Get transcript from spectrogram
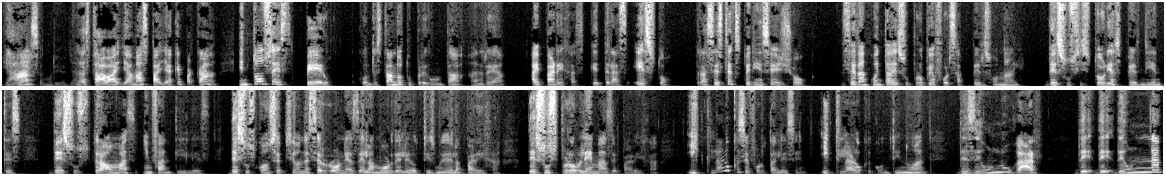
ya, Ya se murió, ya. ya estaba ya más para allá que para acá. Entonces, pero, contestando tu pregunta, Andrea, hay parejas que tras esto, tras esta experiencia de shock, se dan cuenta de su propia fuerza personal, de sus historias pendientes, de sus traumas infantiles, de sus concepciones erróneas del amor, del erotismo y de la pareja, de sus problemas de pareja. Y claro que se fortalecen y claro que continúan desde un lugar de, de- de una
